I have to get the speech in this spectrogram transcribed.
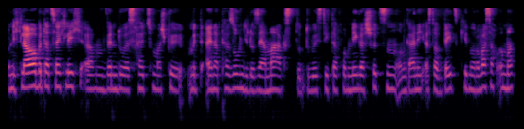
Und ich glaube tatsächlich, ähm, wenn du es halt zum Beispiel mit einer Person, die du sehr magst, du, du willst dich davor mega schützen und gar nicht erst auf Dates gehen oder was auch immer,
